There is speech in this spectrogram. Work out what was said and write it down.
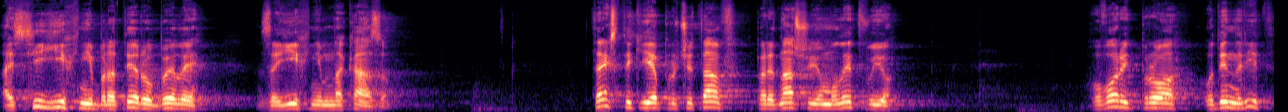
а всі їхні брати робили за їхнім наказом. Текст, який я прочитав перед нашою молитвою, говорить про один рід.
